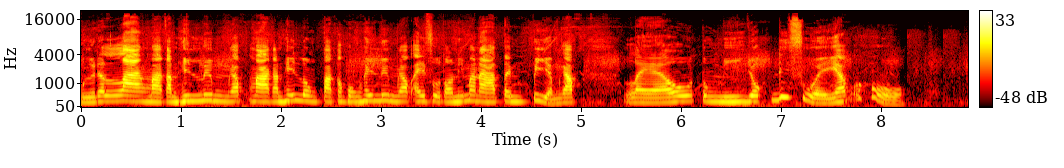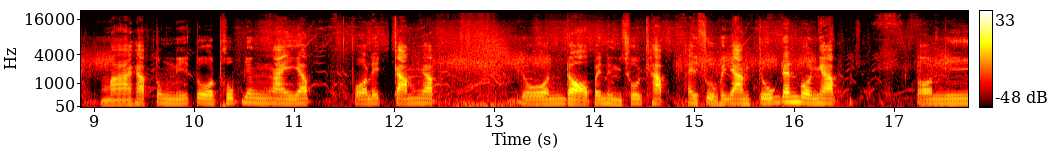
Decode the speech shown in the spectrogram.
มือด้านล่างมากันให้ลืมครับมากันให้ลงปากกระพงให้ลืมครับไอสูตรตอนนี้มานาเต็มเปี่ยมครับ แล้วตรงนี้ยกได้สวยครับโอ้โหมาครับตรงนี้ตัวทุบยังไงครับฟอเรกัมครับ โดนดอกไปหนึ่งชุดครับไอสู่พยายามจุกด้านบนครับ ตอนนี้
